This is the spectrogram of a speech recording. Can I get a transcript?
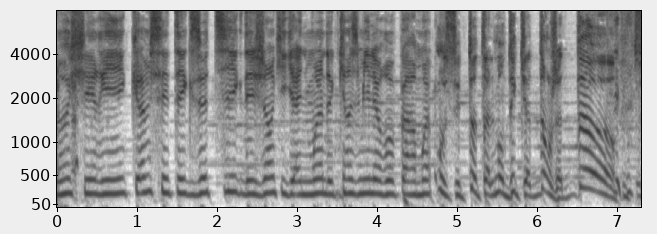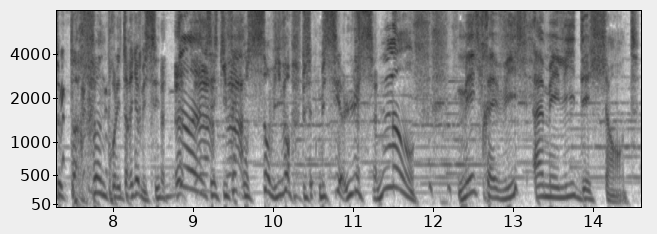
Oh chérie, comme c'est exotique, des gens qui gagnent moins de 15 000 euros par mois. Oh, c'est totalement décadent, j'adore Ce parfum de prolétariat, mais c'est dingue, c'est ce qui fait qu'on se sent vivant. Mais c'est hallucinant Mais très vite, Amélie déchante.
